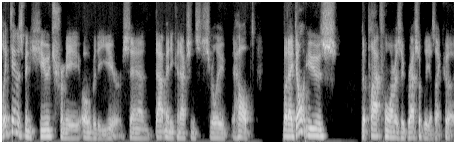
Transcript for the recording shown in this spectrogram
LinkedIn has been huge for me over the years, and that many connections has really helped. But I don't use the platform as aggressively as I could.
